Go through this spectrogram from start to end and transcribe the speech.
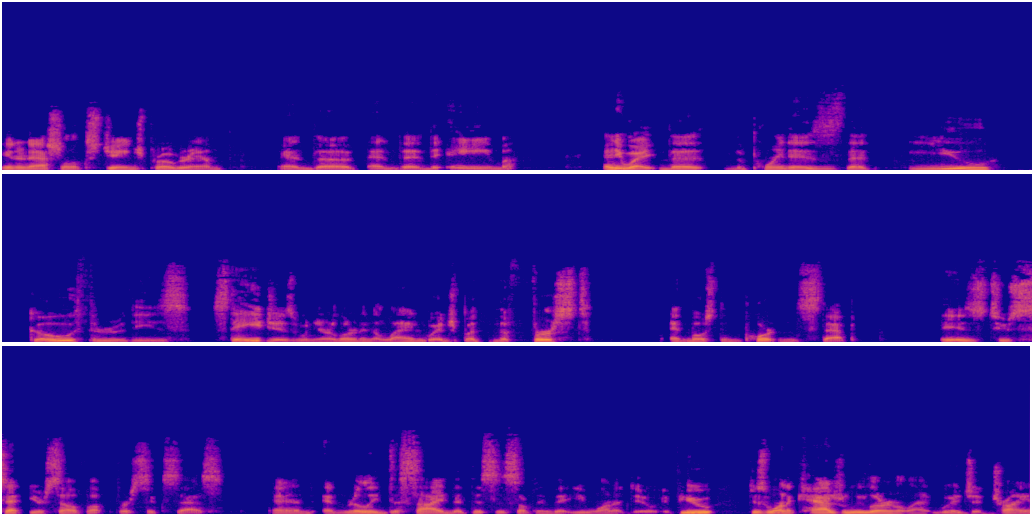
international exchange program and the and the, the aim. Anyway, the the point is that you go through these stages when you're learning a language, but the first and most important step is to set yourself up for success and and really decide that this is something that you want to do. If you just want to casually learn a language and try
